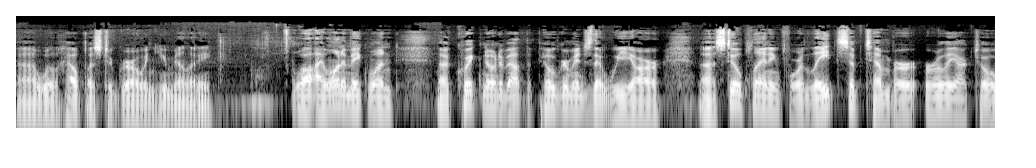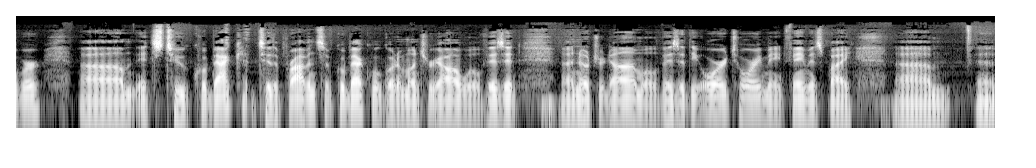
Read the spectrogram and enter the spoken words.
uh, will help us to grow in humility. Well, I want to make one uh, quick note about the pilgrimage that we are uh, still planning for late September, early October. Um, it's to Quebec, to the province of Quebec. We'll go to Montreal. We'll visit uh, Notre Dame. We'll visit the oratory made famous by um, uh,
